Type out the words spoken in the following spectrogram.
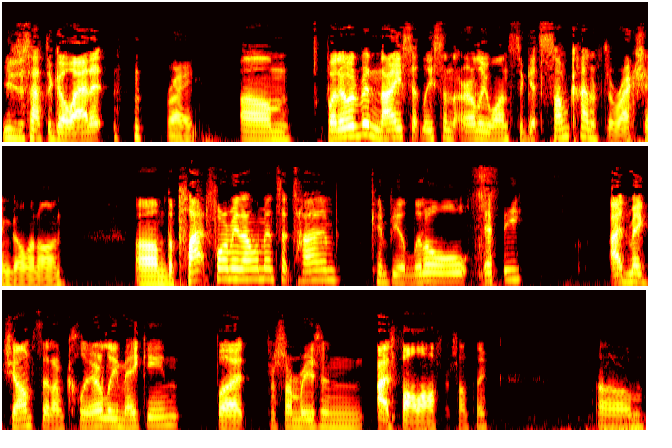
you just have to go at it. Right. Um, but it would have been nice, at least in the early ones, to get some kind of direction going on. Um, the platforming elements at times can be a little iffy. I'd make jumps that I'm clearly making, but for some reason I'd fall off or something. Um,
